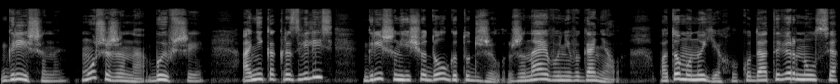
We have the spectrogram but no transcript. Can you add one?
Гришины, муж и жена, бывшие. Они как развелись, Гришин еще долго тут жил, жена его не выгоняла. Потом он уехал куда-то, вернулся,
